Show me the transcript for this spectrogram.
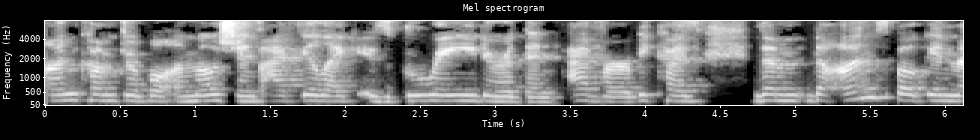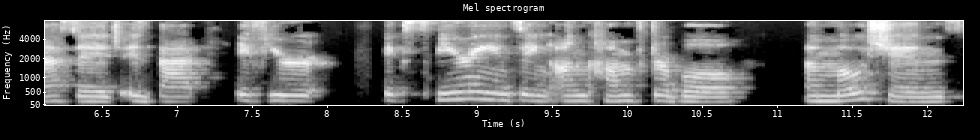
uncomfortable emotions, I feel like is greater than ever because the, the unspoken message is that if you're experiencing uncomfortable emotions,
